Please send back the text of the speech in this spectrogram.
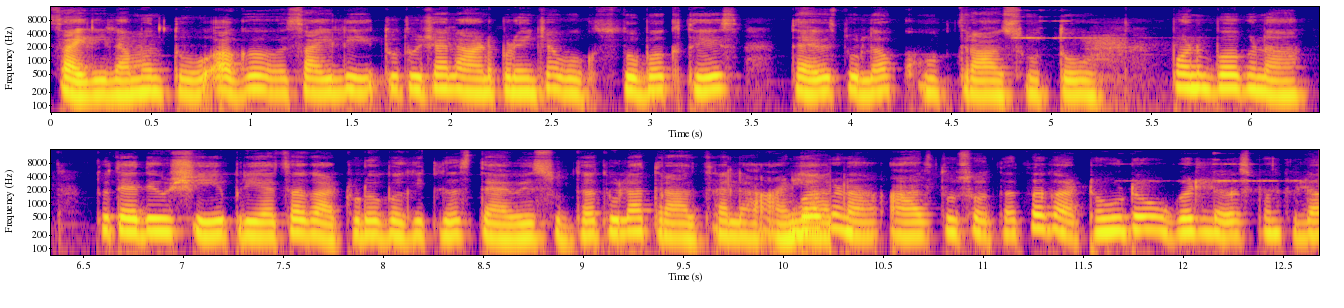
सायलीला म्हणतो अगं सायली तू तुझ्या लहानपणीच्या वस्तू बघतेस त्यावेळेस तुला खूप त्रास होतो. पण बघ ना तू त्या दिवशी प्रियाचा गाठोडं बघितलंस त्यावेळेस सुद्धा तुला त्रास झाला. आणि बघ ना आज तू स्वतःचं गाठोडं उघडलंस पण तुला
